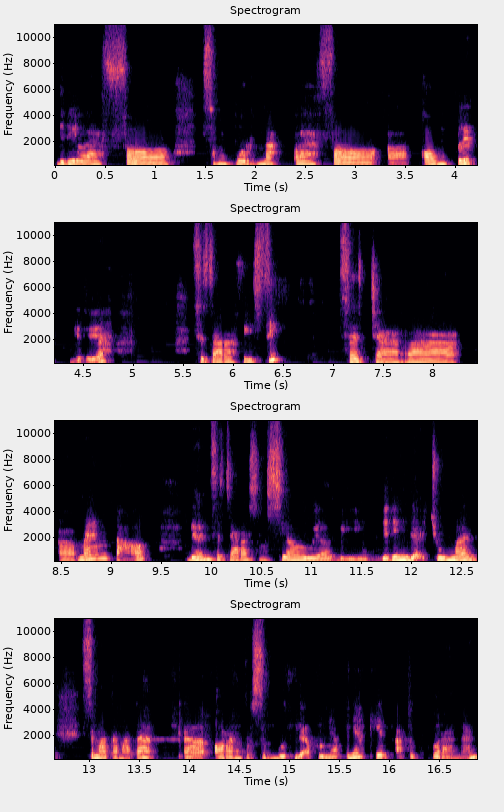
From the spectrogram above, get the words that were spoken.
Jadi level sempurna, level uh, komplit gitu ya. Secara fisik, secara uh, mental dan secara social well-being. Jadi nggak cuma semata-mata uh, orang tersebut nggak punya penyakit atau kekurangan,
